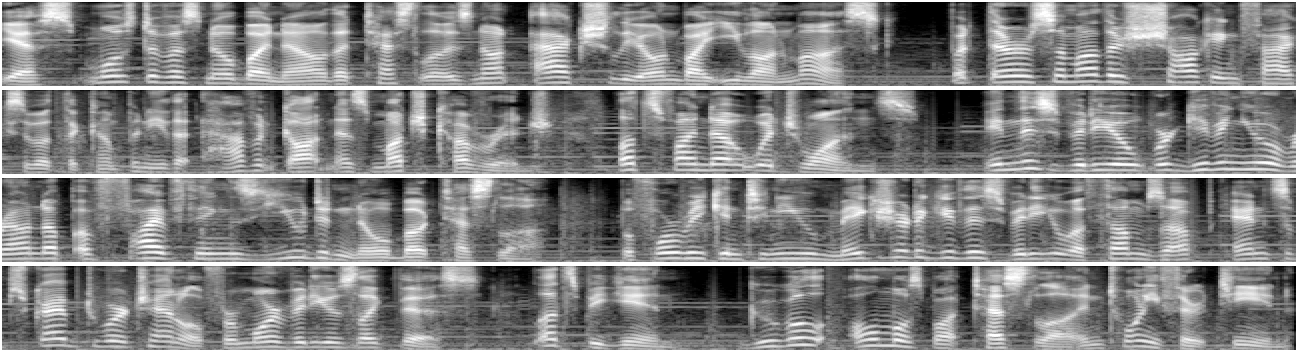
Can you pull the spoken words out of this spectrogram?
Yes, most of us know by now that Tesla is not actually owned by Elon Musk, but there are some other shocking facts about the company that haven't gotten as much coverage. Let's find out which ones. In this video, we're giving you a roundup of 5 things you didn't know about Tesla. Before we continue, make sure to give this video a thumbs up and subscribe to our channel for more videos like this. Let's begin. Google almost bought Tesla in 2013.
